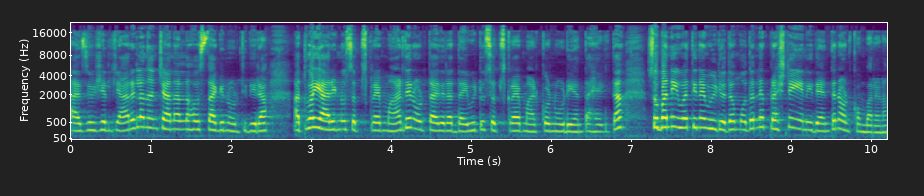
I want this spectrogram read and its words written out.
ಆ್ಯಸ್ ಯೂಶುವಲ್ ಯಾರೆಲ್ಲ ಚಾನಲ್ನ ಹೊಸದಾಗಿ ನೋಡ್ತಿದ್ದೀರಾ ಅಥವಾ ಯಾರಿನ್ನೂ ಸಬ್ಸ್ಕ್ರೈಬ್ ಮಾಡದೆ ನೋಡ್ತಾ ಇದ್ದೀರಾ, ದಯವಿಟ್ಟು ಸಬ್ಸ್ಕ್ರೈಬ್ ಮಾಡ್ಕೊಂಡು ನೋಡಿ ಅಂತ ಹೇಳ್ತಾ. ಸೊ ಬನ್ನಿ, ಇವತ್ತಿನ ವಿಡಿಯೋದ ಮೊದಲನೇ ಪ್ರಶ್ನೆ ಏನಿದೆ ಅಂತ ನೋಡ್ಕೊಂಬರೋಣ.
